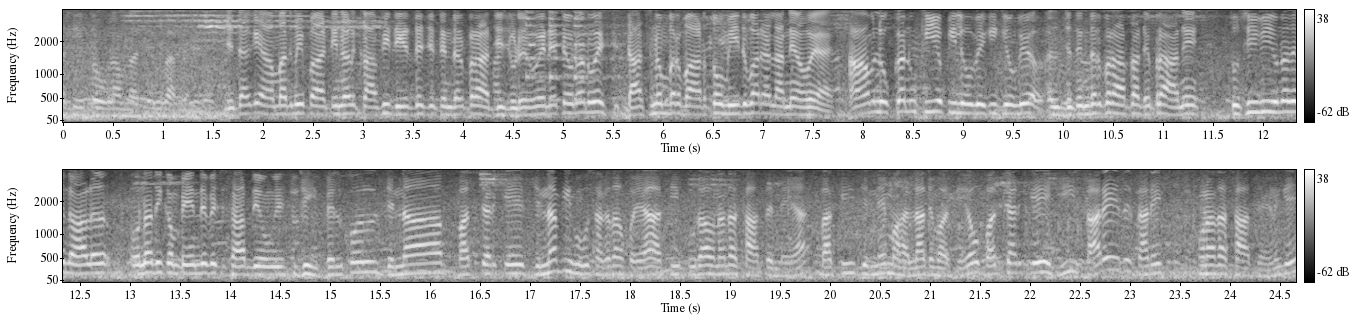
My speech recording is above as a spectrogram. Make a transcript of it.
ਅਸੀਂ ਪ੍ਰੋਗਰਾਮ ਦਾ ਸ਼ੁਰੂ ਕਰ ਰਹੇ ਹਾਂ। ਜਿੱਦਾਂ ਕਿ ਆਮ ਆਦਮੀ ਪਾਰਟੀ ਨਾਲ ਕਾਫੀ ਦੇਰ ਦੇ ਜਤਿੰਦਰ ਭਰਾ ਜੀ ਜੁੜੇ ਹੋਏ ਨੇ ਤੇ ਉਹਨਾਂ ਨੂੰ ਇਸ 10 ਨੰਬਰ ਵਾਰਡ ਤੋਂ ਉਮੀਦਵਾਰ ਐਲਾਨਿਆ ਹੋਇਆ ਹੈ। ਆਮ ਲੋਕਾਂ ਨੂੰ ਕੀ ਅਪੀਲ ਹੋਵੇਗੀ? ਕਿਉਂਕਿ ਜਤਿੰਦਰ ਭਰਾ ਤੁਹਾਡੇ ਭਰਾ ਨੇ। ਤੁਸੀਂ ਵੀ ਉਹਨਾਂ ਦੇ ਨਾਲ ਉਹਨਾਂ ਦੀ ਕੈਂਪੇਨ ਦੇ ਵਿੱਚ ਸਾਥ ਦਿਓਗੇ? ਜੀ ਬਿਲਕੁਲ। ਜਿੰਨਾ ਵੱਧ ਚੜ ਕੇ ਜਿੰਨਾ ਵੀ ਹੋ ਸਕਦਾ ਹੋਇਆ ਅਸੀਂ ਪੂਰਾ ਉਹਨਾਂ ਦਾ ਸਾਥ ਦਿੰਨੇ ਆ ਬਾਕੀ ਜਿੰਨੇ ਮਹੱਲਾ ਨਿਵਾਸੀ ਆ ਉਹ ਵੱਧ ਚੜ ਕੇ ਹੀ ਸਾਰੇ ਦੇ ਸਾਰੇ ਉਹਨਾਂ ਦਾ ਸਾਥ ਦੇਣਗੇ।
